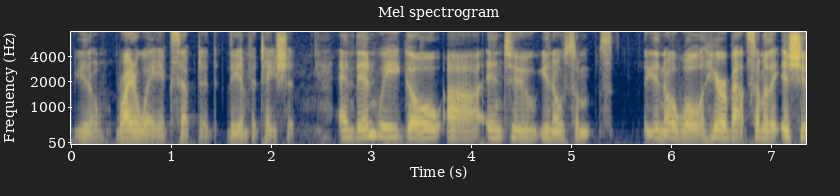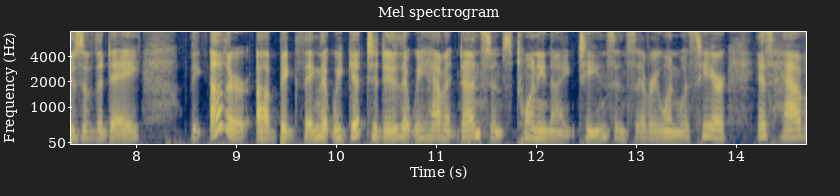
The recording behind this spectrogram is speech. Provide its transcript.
you know, right away accepted the invitation. And then we go uh, into, you know, some, you know, we'll hear about some of the issues of the day. The other uh, big thing that we get to do that we haven't done since 2019, since everyone was here, is have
